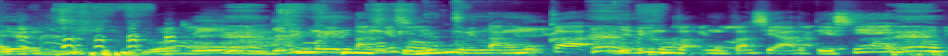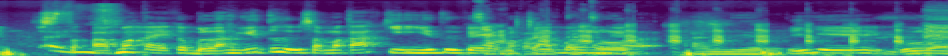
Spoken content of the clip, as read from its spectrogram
anjir. Gue bingung. Jadi melintang itu melintang muka. Jadi muka muka si artisnya apa kayak kebelah gitu sama kaki gitu kayak bercabang kecoa, nih anjir. iya gue nggak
